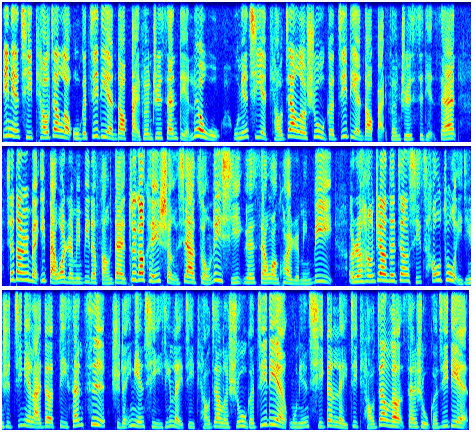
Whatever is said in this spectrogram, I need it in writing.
一年期调降了五个基点到百分之三点六五，五年期也调降了十五个基点到百分之四点三。相当于每一百万人民币的房贷，最高可以省下总利息约三万块人民币。而人行这样的降息操作，已经是今年来的第三次，使得一年期已经累计调降了十五个基点，五年期更累计调降了三十五个基点。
